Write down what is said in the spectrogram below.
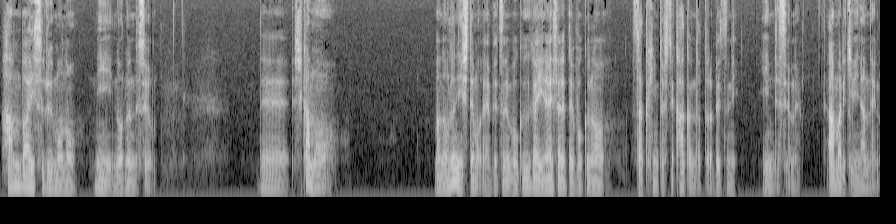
販売するものに載るんですよ。で、しかも、まあ載るにしてもね、別に僕が依頼されて僕の作品として書くんだったら別にいいんですよね。あんまり気になんないの。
